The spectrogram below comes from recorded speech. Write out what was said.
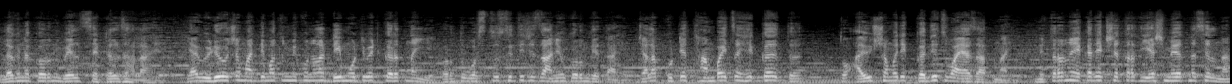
लग्न करून वेल सेटल झाला आहे. या व्हिडिओच्या माध्यमातून मी कोणाला डिमोटिवेट करत नाहीये. परंतु वस्तुस्थितीची जाणीव करून देत आहे. ज्याला कुठे थांबायचं हे कळतं तो आयुष्यामध्ये कधीच वाया जात नाही. मित्रांनो एखाद्या क्षेत्रात यश मिळत नसेल ना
